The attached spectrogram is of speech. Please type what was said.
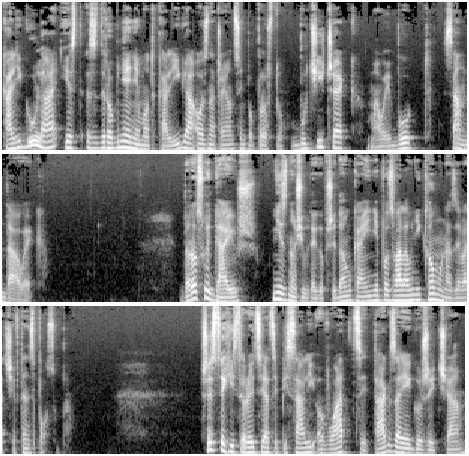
Kaligula jest zdrobnieniem od kaliga oznaczającym po prostu buciczek, mały but, sandałek. Dorosły Gajusz nie znosił tego przydomka i nie pozwalał nikomu nazywać się w ten sposób. Wszyscy historycy, jacy pisali o władcy tak za jego życia,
